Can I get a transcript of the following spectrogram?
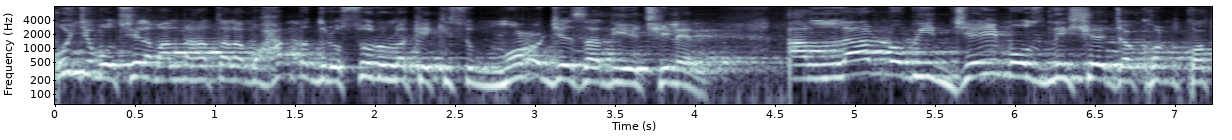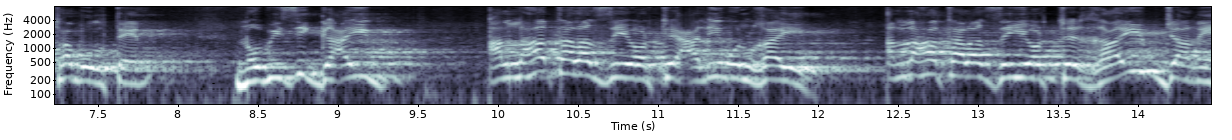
ওই যে বলছিলাম, আল্লাহ তালা মোহাম্মদ রসুল্লাহকে কিছু মর্যাদা দিয়েছিলেন। আল্লাহ নবী যেই মজলিসে যখন কথা বলতেন, নবীজি গাইব, আল্লাহ তালা যে অর্থে আলিমুল গাইব আল্লাহ তালা যেই অর্থে গাইব জানে,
